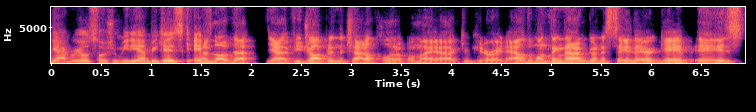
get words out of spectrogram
Gabriel's social media? Because I love that. Yeah, if you drop it in the chat, I'll pull it up on my uh, computer right now. The one thing that I'm going to say there, Gabe, is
